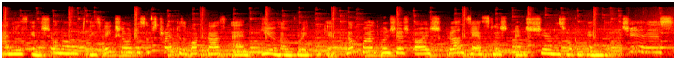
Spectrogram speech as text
handles in the show notes. Please make sure to subscribe to the podcast and you have a great weekend. Nochmal wünsche ich euch ganz herzlich ein schönes Wochenende. Tschüss!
